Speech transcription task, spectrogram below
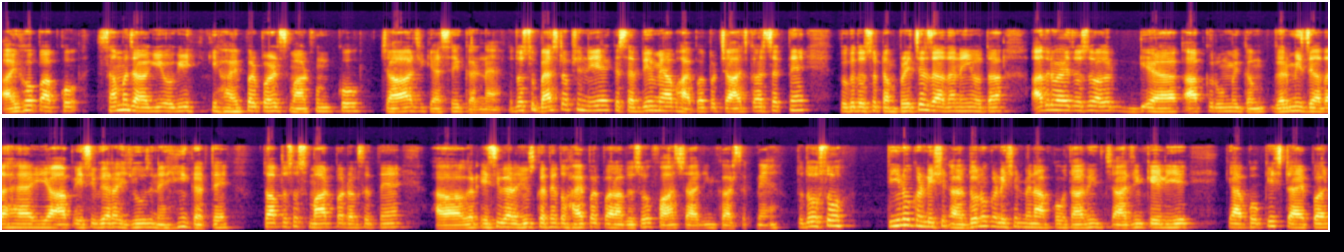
आई होप आपको समझ आ गई होगी कि हाइपर पर स्मार्टफ़ोन को चार्ज कैसे करना है। तो दोस्तों बेस्ट ऑप्शन ये है कि सर्दियों में आप हाइपर पर चार्ज कर सकते हैं, क्योंकि दोस्तों टेम्परेचर ज़्यादा नहीं होता। अदरवाइज़ दोस्तों, अगर आपके रूम में गर्मी ज़्यादा है या आप एसी वगैरह यूज़ नहीं करते तो आप दोस्तों स्मार्ट पर रख सकते हैं। अगर एसी वगैरह यूज़ करते हैं तो हाइपर पर आप दोस्तों फास्ट चार्जिंग कर सकते हैं। तो दोस्तों, तीनों कंडीशन दोनों कंडीशन मैंने आपको बता दी चार्जिंग के लिए। कि आपको किस टाइप पर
